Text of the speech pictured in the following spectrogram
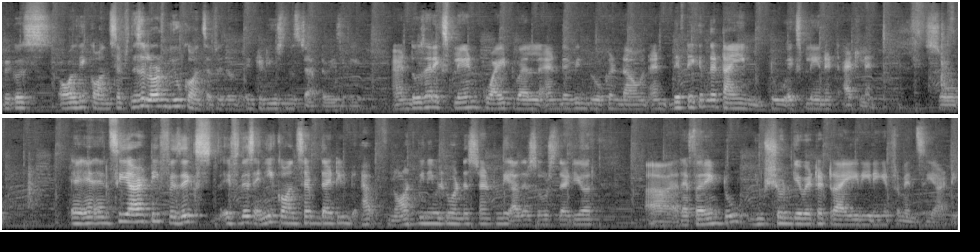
because all the concepts there's a lot of new concepts which are introduced in this chapter basically. And those are explained quite well and they've been broken down and they've taken the time to explain it at length. So in NCERT physics if there's any concept that you have not been able to understand from the other source that you're uh, referring to, you should give it a try reading it from NCERT.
